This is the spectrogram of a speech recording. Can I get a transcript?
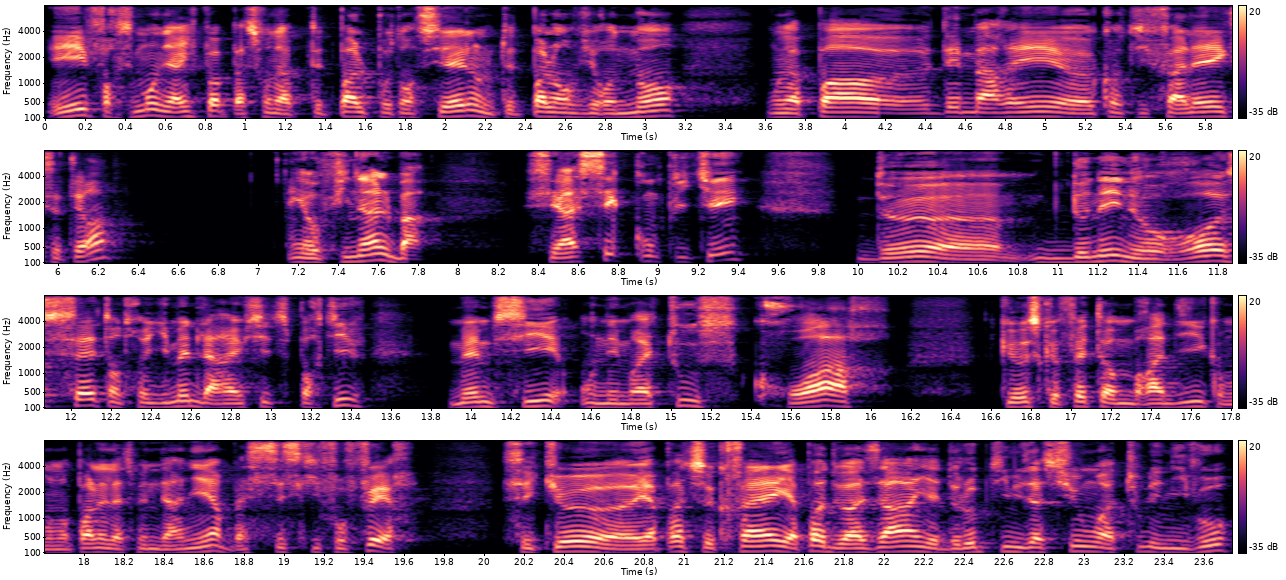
et forcément on n'y arrive pas parce qu'on n'a peut-être pas le potentiel, on n'a peut-être pas l'environnement, on n'a pas euh, démarré euh, quand il fallait, etc. Et au final, bah c'est assez compliqué de euh, donner une recette entre guillemets de la réussite sportive, même si on aimerait tous croire que ce que fait Tom Brady, comme on en parlait la semaine dernière, bah, c'est ce qu'il faut faire c'est que il euh, n'y a pas de secret, il n'y a pas de hasard, il y a de l'optimisation à tous les niveaux,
